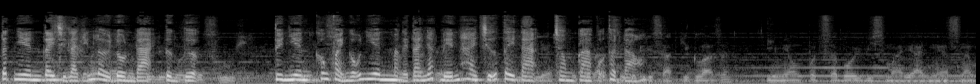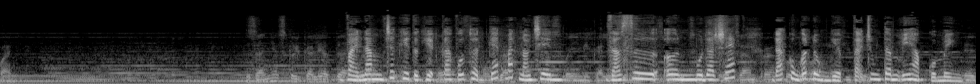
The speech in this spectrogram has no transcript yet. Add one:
Tất nhiên, đây chỉ là những lời đồn đại, tưởng tượng. Tuy nhiên, không phải ngẫu nhiên mà người ta nhắc đến hai chữ Tây Tạng trong ca phẫu thuật đó. Vài năm trước khi thực hiện ca phẫu thuật ghép mắt nói trên, giáo sư Ern Mudashev đã cùng các đồng nghiệp tại trung tâm y học của mình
